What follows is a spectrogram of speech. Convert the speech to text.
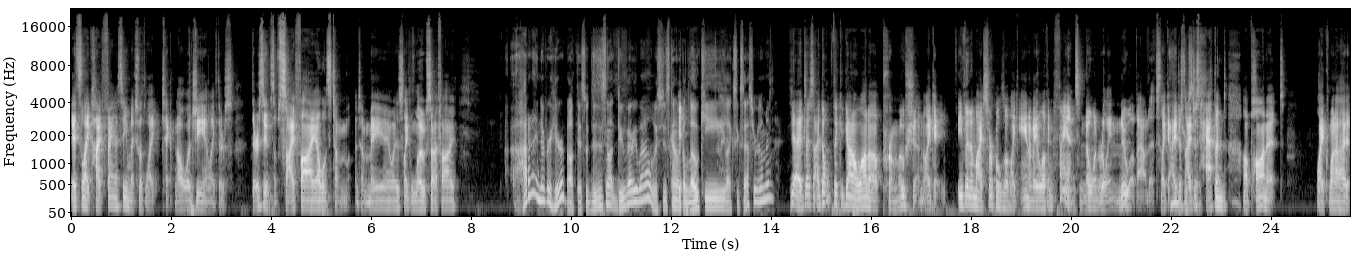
it's like high fantasy mixed with like technology, and like there's there's even some sci-fi elements to to me, anyways, like low sci-fi uh, how did I never hear about this? Did this not do very well? It's just kind of like it, a low key like success or something. Yeah, it does. I don't think it got a lot of promotion. Like even in my circles of like anime loving fans, no one really knew about it. Like I just I just happened upon it. Like when I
